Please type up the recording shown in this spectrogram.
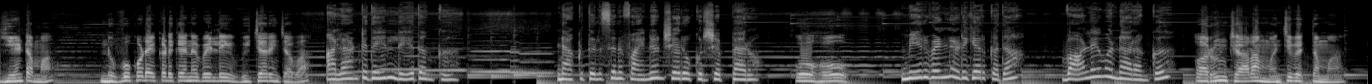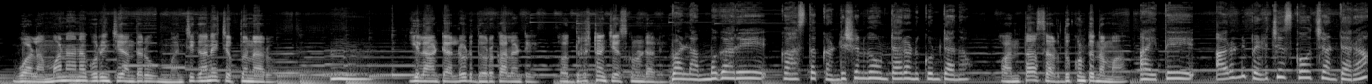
ఏంటమ్మా? నువ్వు కూడా ఎక్కడికైనా వెళ్ళి విచారించావా? అలాంటిదేం లేదంకుల్ నాకు తెలిసిన ఫైనాన్షియర్ ఒకరు చెప్పారు. ఓహో. మీరు వెళ్ళి అడిగారు కదా? వాళ్ళేమన్నారు అంకుల్? అరుణ్ చాలా మంచి వ్యక్తమ్మా. వాళ్ళ అమ్మా నాన్న గురించి అందరూ మంచిగానే చెప్తున్నారు. మ్మ్, ఇలాంటి అల్లుడు దొరకాలంటే అదృష్టం చేసుకుని ఉండాలి. వాళ్ళ అమ్మగారే కాస్త కండిషన్గా ఉంటారనుకుంటాను. అంతా సర్దుకుంటుందమ్మా. అయితే అరుణ్ని పెళ్ళి చేసుకోవచ్చు అంటారా?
